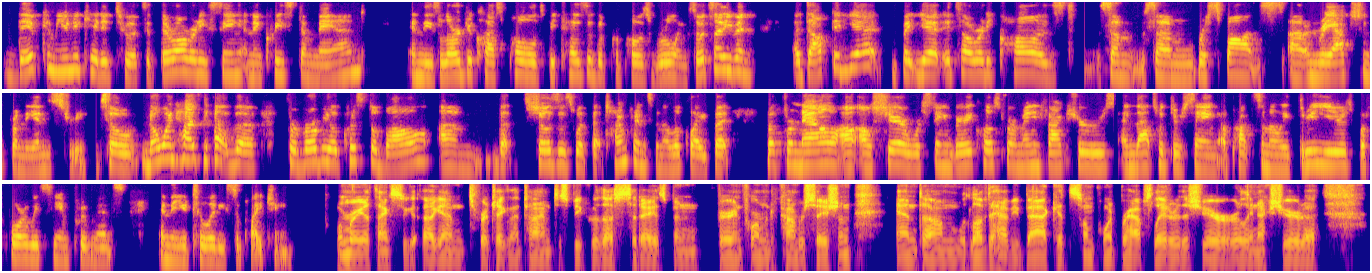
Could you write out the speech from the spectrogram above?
They've communicated to us that they're already seeing an increased demand in these larger class poles because of the proposed ruling. So it's not even adopted yet, but yet it's already caused some some response uh, and reaction from the industry. So no one has the, the proverbial crystal ball um, that shows us what that time frame is going to look like, but but for now, I'll, I'll, share we're staying very close to our manufacturers, and that's what they're saying approximately three years before we see improvements in the utility supply chain. Well, Maria, thanks again for taking the time to speak with us today. It's been very informative conversation, and um, would love to have you back at some point, perhaps later this year or early next year, to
